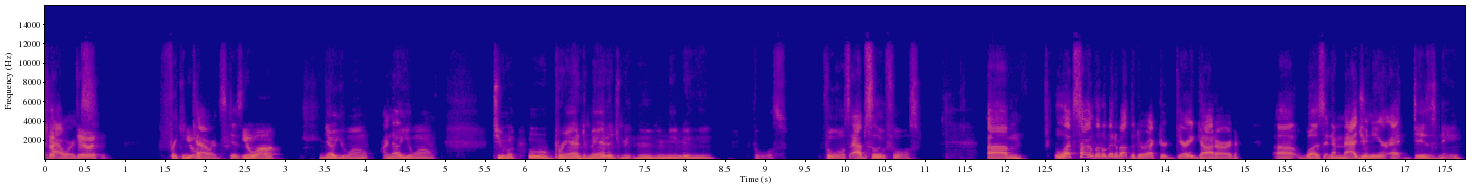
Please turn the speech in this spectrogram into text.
Cowards. Do it. Freaking You- cowards, Disney. You won't. No, you won't. I know you won't. Too much. Ooh, brand management. fools. Fools. Absolute fools. Um, let's talk a little bit about the director, Gary Goddard. Uh, was an Imagineer at Disney.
